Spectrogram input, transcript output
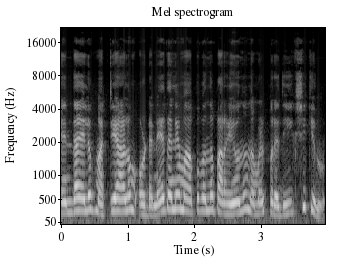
എന്തായാലും മറ്റേയാളും ഉടനെ തന്നെ മാപ്പ് വന്ന് പറയുമെന്ന് നമ്മൾ പ്രതീക്ഷിക്കുന്നു.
